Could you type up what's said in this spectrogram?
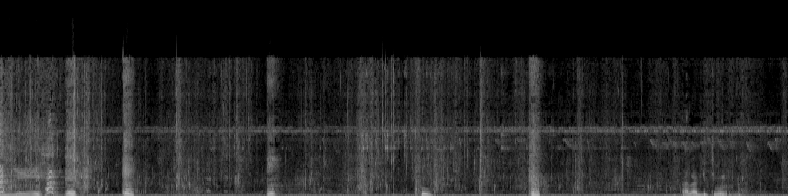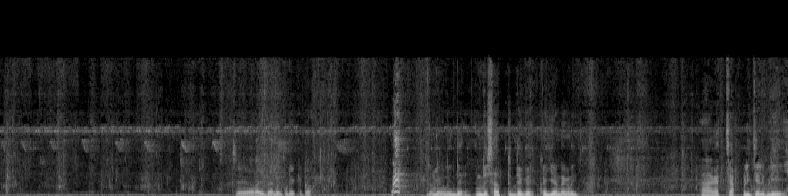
അയ്യേ. തല അടിച്ചു വീണു. ചേറായി തലയിൽ കൂടെ കേട്ടോ നിങ്ങൾ എന്റെ എന്റെ ഷർട്ടിന്റെ ഒക്കെ കയ്യാണ്ടങ്ങൾ ആകെ ചപ്പിളി ചെളിപ്പിളിയായി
